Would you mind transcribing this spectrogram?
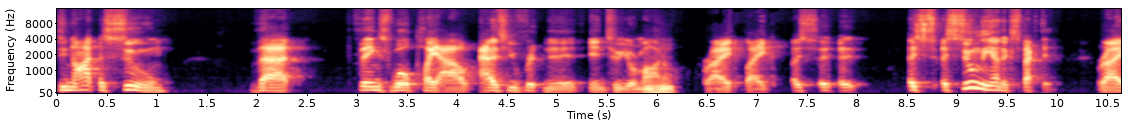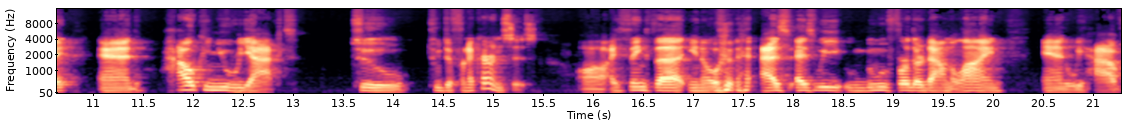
do not assume that things will play out as you've written it into your model mm-hmm. right like assume the unexpected right and how can you react to to different occurrences uh, I think that you know, as as we move further down the line, and we have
